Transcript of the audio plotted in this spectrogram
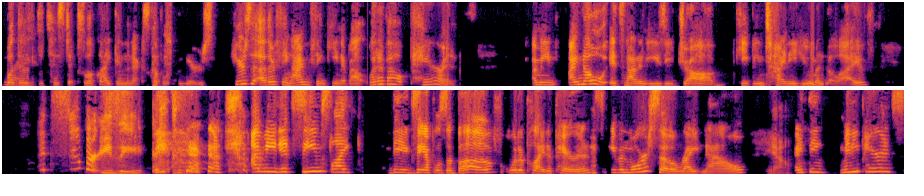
what right. those statistics look like in the next couple of years. Here's the other thing I'm thinking about what about parents? I mean, I know it's not an easy job keeping tiny humans alive. It's super easy. I mean, it seems like the examples above would apply to parents even more so right now. Yeah. I think many parents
